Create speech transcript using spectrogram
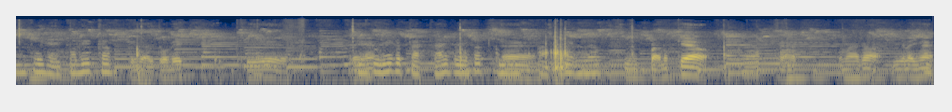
มีตัวใหญ่ตัวเล็กครับตัวใหญ่ตัวเล็กโอเค อะไรมีฮะตัวนี้ก็ตัดสายไฟครับครีมอ่าปากแบนครับครีมปากนกแก้วครับครับต่อมาก็มีอะไรฮะ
